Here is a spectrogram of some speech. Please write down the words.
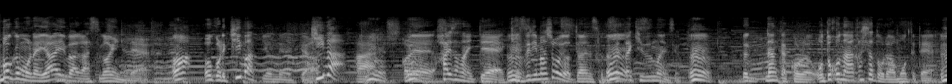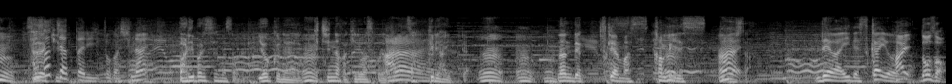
僕もね刃がすごいんで。あおこれ牙って呼んでるんですよ牙？はい、うん。これ歯医者さん行って削りましょうよって言われるんですけど、うん。絶対削らないんですよ、うん。なんかこれ男の証だと俺は思ってて、うん。刺さっちゃったりとかしない？バリバリしてます俺。よくね、うん。口の中切りますこれ。ざっくり入って。なんで付き合います。完璧です、うんではいいですか用意。はいどうぞ。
